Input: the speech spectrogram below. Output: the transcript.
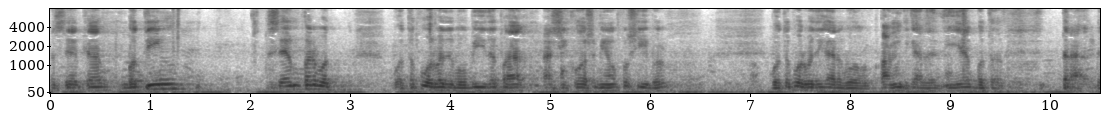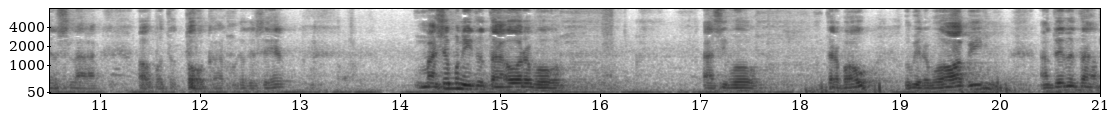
acerca botim sempre bot bota curva de bebida para assim coisas melhor possível. Bota curva de cada pão de cada dia, bota traz lá, ou bota toca, o que seja. Mas é bonito tá agora vou assim vou trabalho, o vira hobby, então está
